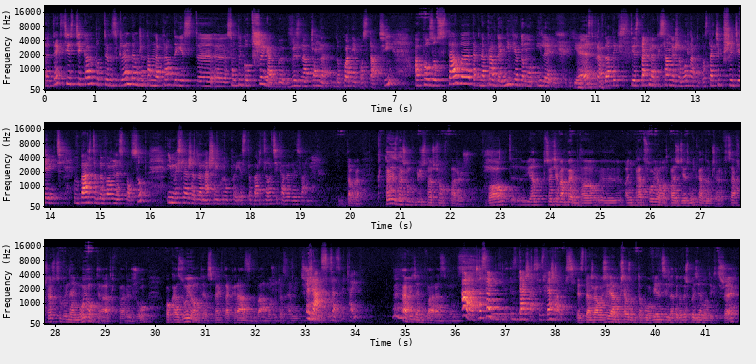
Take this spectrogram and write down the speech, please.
E, Tekst jest ciekawy pod tym względem, że tam naprawdę jest, e, e, są tylko trzy jakby wyznaczone dokładnie postaci, a pozostałe tak naprawdę nie wiadomo ile ich jest, prawda? Tekst jest tak napisany, że można te postaci przydzielić w bardzo dowolny sposób i myślę, że dla naszej grupy jest to bardzo ciekawe wyzwanie. Dobra. Kto jest Waszą publicznością w Paryżu? Bo y, ja, słuchajcie, Wam powiem, to y, oni pracują od października do czerwca. W czerwcu wynajmują teatr w Paryżu, pokazują ten spektakl raz, dwa, może czasami trzy. Raz zazwyczaj. No, ja wiedziałem dwa razy, więc A, czasami zdarza się, zdarzało się. zdarzało się. Ja bym chciał, żeby to było więcej, dlatego też powiedziałem o tych trzech.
